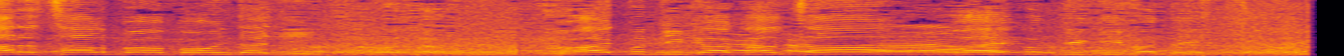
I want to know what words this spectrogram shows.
ਹਰ ਸਾਲ ਪਹੁੰਚਦਾ ਜੀ। ਵਾਹਿਗੁਰੂ ਜੀ ਕਾ ਖਾਲਸਾ ਵਾਹਿਗੁਰੂ ਜੀ ਕੀ ਫਤਿਹ।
